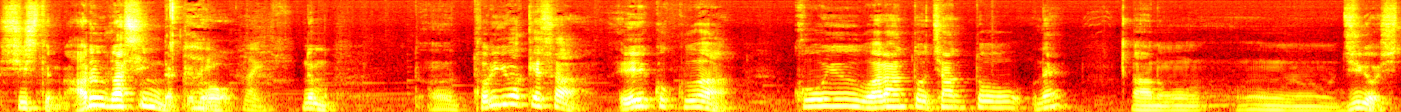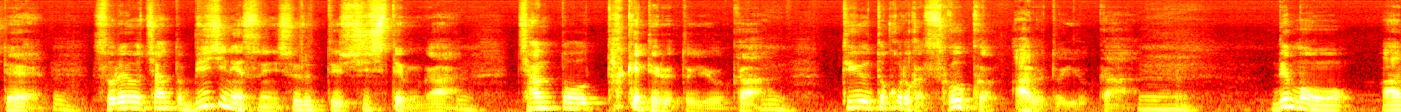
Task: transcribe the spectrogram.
システムがあるらしいんだけど、はいはい。でもうんとりわけさ英国はこういうワラントをちゃんとねあの、うん、授与して、ん。それをちゃんとビジネスにするっていうシステムがん。ちゃんと長けてるというか、うん。っていうところがすごくあるというか、うん。でもあの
